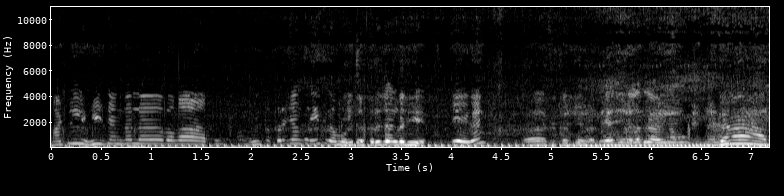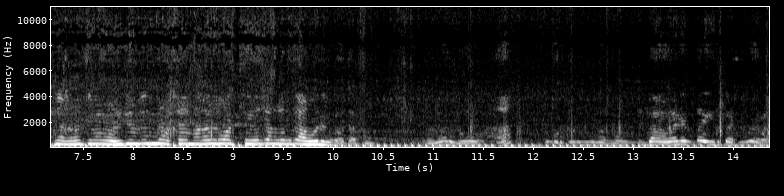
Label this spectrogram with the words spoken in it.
पाटील ही जंगल बघा ही जंगल हीच ही जंगल ही आहे काय? हा सत्र जंगल. या जंगलात गावी ना ही जंगल मोठं आहे मला तर वाटतं जंगलात गाव नाही बघा आपण गावाला पाहिजे पाटील बरं का?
